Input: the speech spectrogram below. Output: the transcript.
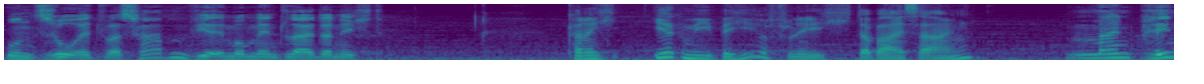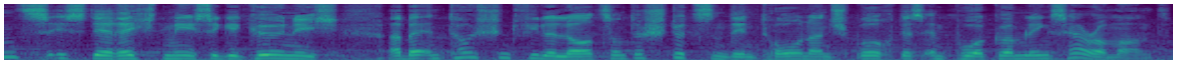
Und so etwas haben wir im Moment leider nicht. Kann ich irgendwie behilflich dabei sein? Mein Prinz ist der rechtmäßige König, aber enttäuschend viele Lords unterstützen den Thronanspruch des Emporkömmlings Harrowmont.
